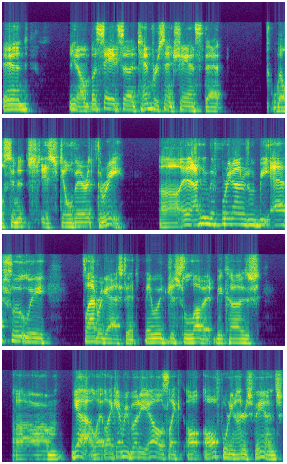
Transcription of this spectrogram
And you know, let's say it's a 10% chance that Wilson is still there at three. Uh, and I think the 49ers would be absolutely flabbergasted. They would just love it because, um, yeah, like, like, everybody else, like all, all 49ers fans,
